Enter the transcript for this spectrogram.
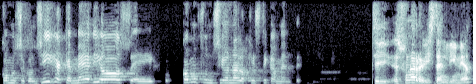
¿Cómo se consigue? ¿Qué medios? Eh, ¿Cómo funciona logísticamente? Sí, es una revista en línea.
